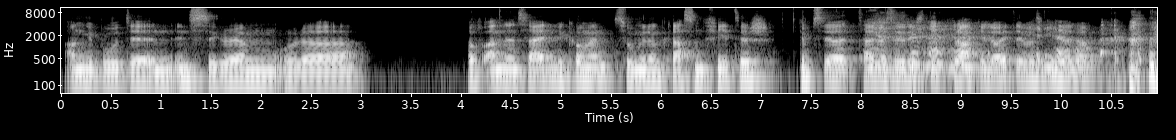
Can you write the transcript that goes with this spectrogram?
Angebote in Instagram oder auf anderen Seiten bekommen, so mit einem krassen Fetisch. Gibt es ja teilweise richtig kranke Leute, was ich Ja. gehört habe.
